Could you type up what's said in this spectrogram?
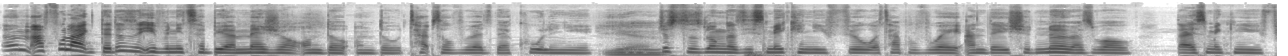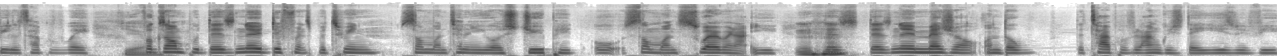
Um, I feel like there doesn't even need to be a measure on the on the types of words they're calling you. Yeah. Mm. just as long as it's making you feel a type of way and they should know as well that it's making you feel a type of way yeah. for example there's no difference between someone telling you you're stupid or someone swearing at you Mhm. there's there's no measure on the the type of language they use with you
